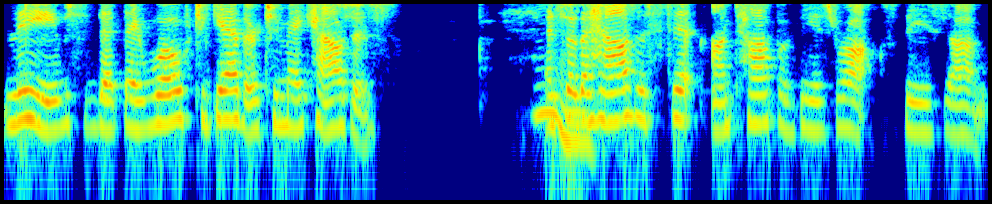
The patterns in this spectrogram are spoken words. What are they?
leaves that they wove together to make houses. And so the Mm. houses sit on top of these rocks, these, um,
